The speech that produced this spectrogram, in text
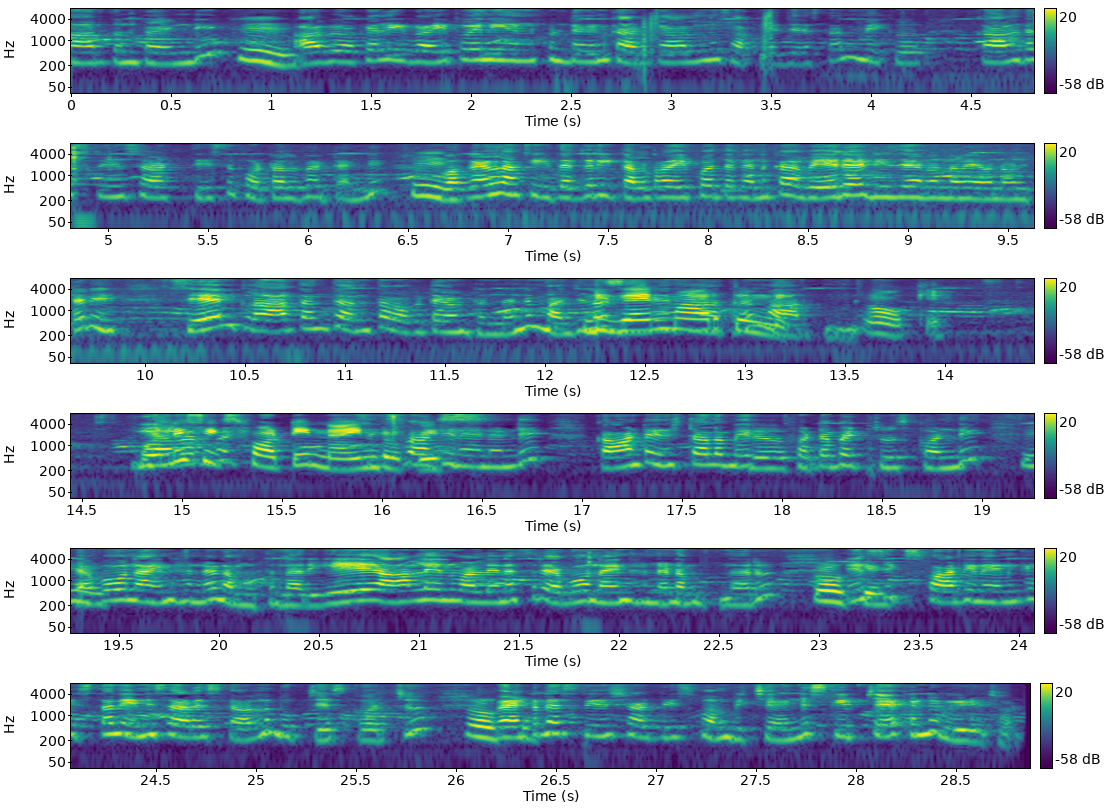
మారుతుంటాయండి. అవి ఒకవేళ ఇవి అయిపోయినాయి అనుకుంటే కనుక అది కావాలని సప్లై చేస్తాను. మీకు కావాలంటే స్క్రీన్ షాట్ తీసి ఫోటోలు పెట్టండి. ఒకవేళ నాకు ఈ దగ్గర ఈ కలర్ అయిపోతే కనుక వేరే డిజైన్ ఉన్నవి ఏమైనా ఉంటే నేను సేమ్ క్లాత్ అంతా అంతా ఒకటే ఉంటుందండి. మధ్యలో డిజైన్ మారుతుంది. Okay only six forty nine rupees forty nine అండి. కావాలంటే ఇన్స్టాలో మీరు ఫోటో పెట్టి చూసుకోండి. అబౌవ్ నైన్ హండ్రెడ్ అమ్ముతున్నారు. ఏ ఆన్లైన్ వాళ్ళైనా సరే అబౌవ్ నైన్ హండ్రెడ్ అమ్ముతున్నారు. నేను సిక్స్ ఫార్టీ నైన్కి ఇస్తాను. ఎన్ని సారీస్ కావాలో బుక్ చేసుకోవచ్చు. వెంటనే స్క్రీన్ షాట్ తీసి పంపించేయండి. స్కిప్ చేయకుండా వీడియో చూడండి.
